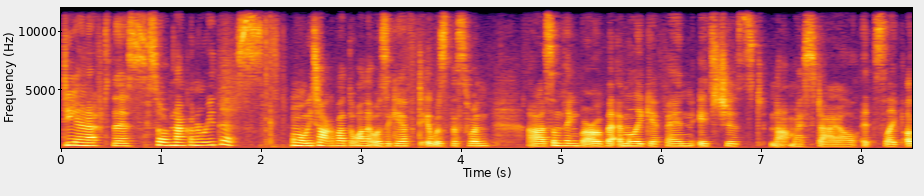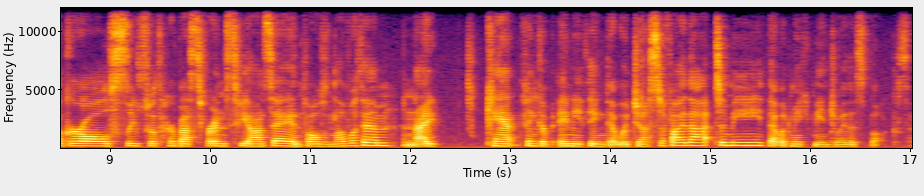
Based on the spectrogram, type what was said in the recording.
DNF'd this, so I'm not going to read this. When we talk about the one that was a gift, it was this one, uh, Something Borrowed by Emily Giffin. It's just not my style. It's like a girl sleeps with her best friend's fiance and falls in love with him, and I can't think of anything that would justify that to me that would make me enjoy this book, so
